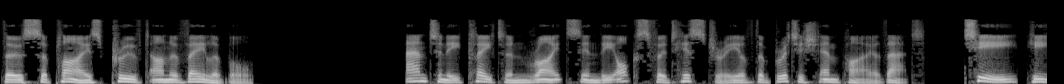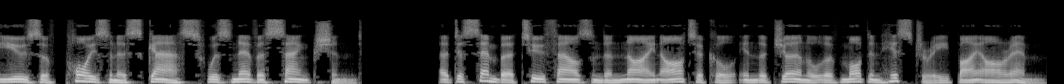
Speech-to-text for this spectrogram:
though supplies proved unavailable. Anthony Clayton writes in the Oxford History of the British Empire that T he use of poisonous gas was never sanctioned. A December 2009 article in the Journal of Modern History by R.M.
